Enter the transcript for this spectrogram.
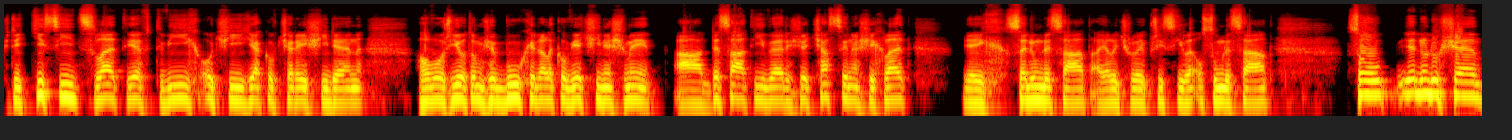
vždy tisíc let je v tvých očích jako včerejší den hovoří o tom, že Bůh je daleko větší než my. A desátý verš, že časy našich let, je jich 70 a je-li člověk při síle 80, jsou jednoduše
